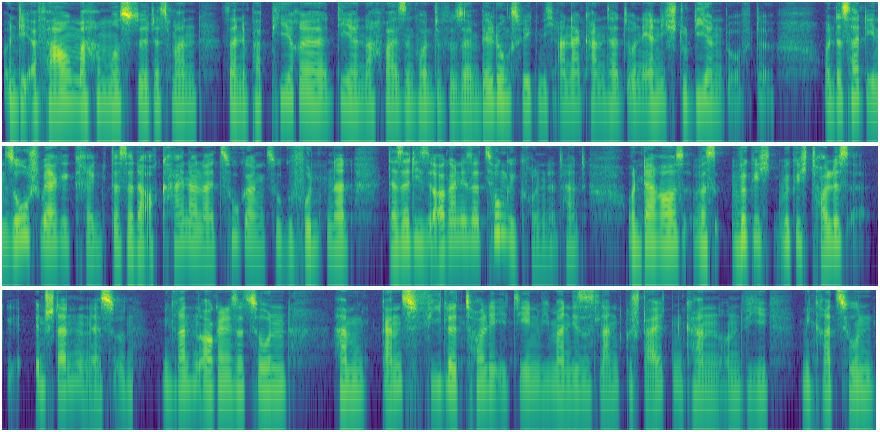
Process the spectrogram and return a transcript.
und die Erfahrung machen musste, dass man seine Papiere, die er nachweisen konnte, für seinen Bildungsweg nicht anerkannt hat und er nicht studieren durfte. Und das hat ihn so schwer gekränkt, dass er da auch keinerlei Zugang zu gefunden hat, dass er diese Organisation gegründet hat. Und daraus was wirklich, wirklich Tolles entstanden ist. Und Migrantenorganisationen haben ganz viele tolle Ideen, wie man dieses Land gestalten kann und wie Migration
